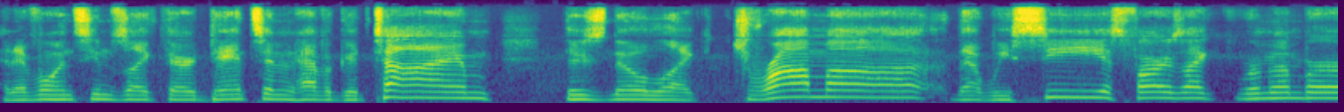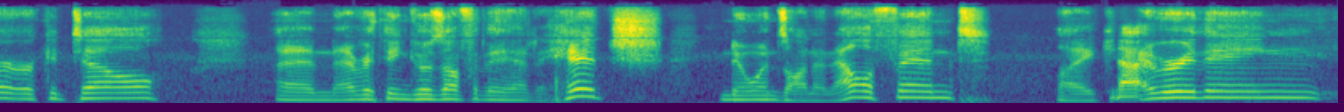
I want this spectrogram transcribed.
and everyone seems like they're dancing and have a good time. There's no like drama that we see as far as I remember or can tell. And everything goes off without a hitch. No one's on an elephant. Like Not- everything,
